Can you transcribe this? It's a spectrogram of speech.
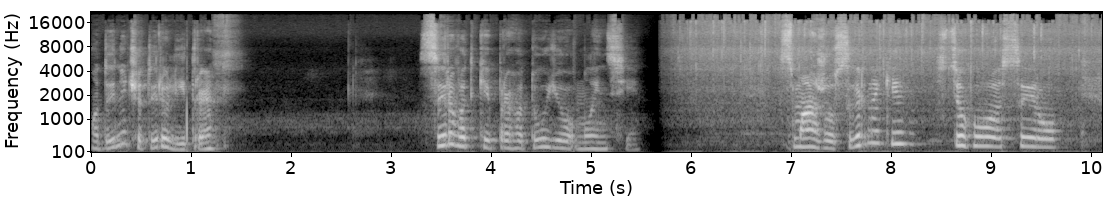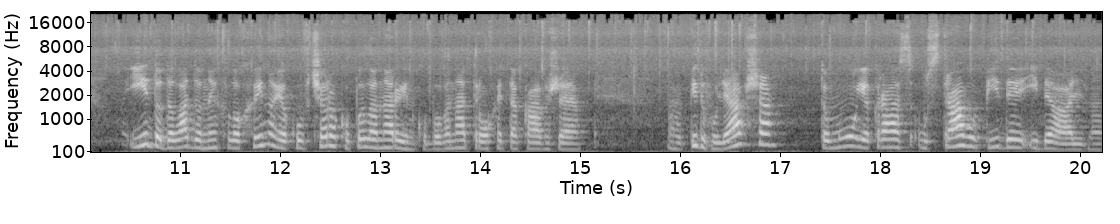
1,4 літри. Сироватки приготую млинці. Смажу сирники з цього сиру і додала до них лохину, яку вчора купила на ринку, бо вона трохи така вже е, підгулявша, тому якраз у страву піде ідеально.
